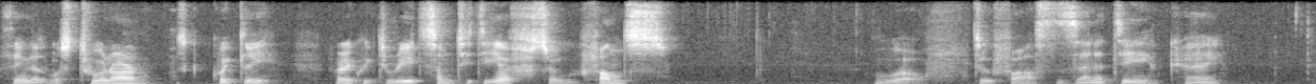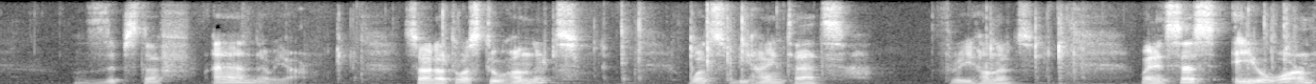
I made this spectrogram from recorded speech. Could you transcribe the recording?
I think that was Thunar. It's quickly, very quick to read. Some TTF, so fonts. Whoa, too fast. Zenity, okay. Zip stuff, and there we are. So that was 200. What's behind that? 300. When it says AUR,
